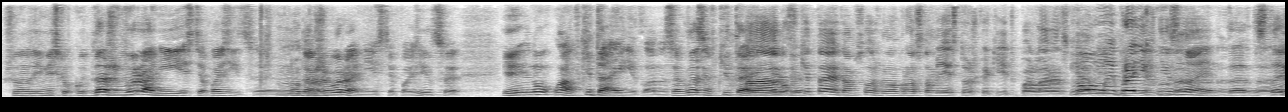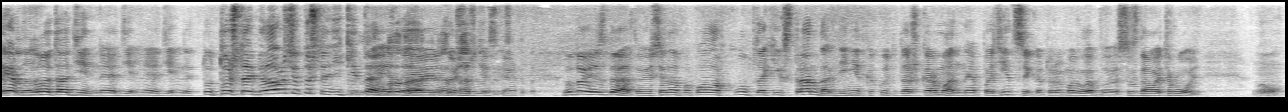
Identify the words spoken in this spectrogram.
что надо иметь какую-то... Даже в Иране есть оппозиция. Ну, даже да. в Иране есть оппозиция. И, ну, ладно, в Китае нет, ладно, согласен, в Китае а, нет. Ну, в Китае там сложный вопрос, там есть тоже какие-то парламентские... Ну, мы про них не ну, знаем, да, да, да, достоверно, да, но это отдельное, отдельное, отдельное. То, то что Беларусь, то, что не Китай, ну, это, да, это, это даже не близко, да. Ну, то есть, да, то есть она попала в клуб таких стран, да, где нет какой-то даже карманной оппозиции, которая могла бы создавать роль. Ну,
